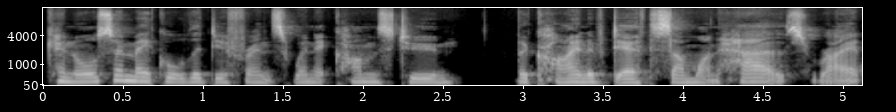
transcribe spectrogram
can also make all the difference when it comes to the kind of death someone has right?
